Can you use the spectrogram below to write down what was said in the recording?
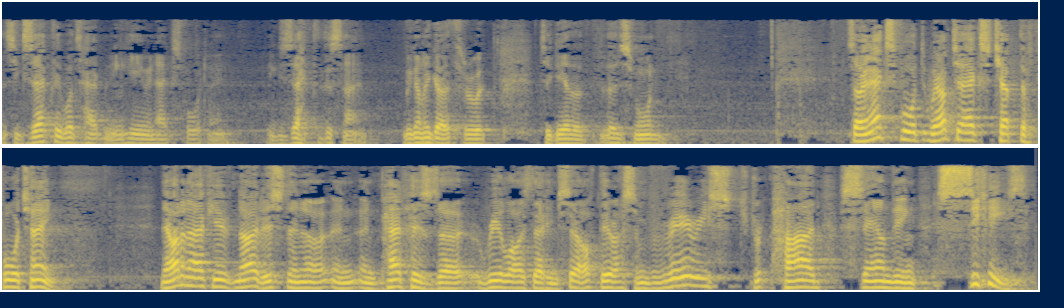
That's exactly what's happening here in Acts 14. Exactly the same. We're going to go through it together this morning. So in Acts 4, we're up to Acts chapter 14. Now I don't know if you've noticed, and, uh, and, and Pat has uh, realised that himself, there are some very hard sounding cities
